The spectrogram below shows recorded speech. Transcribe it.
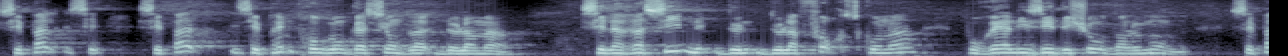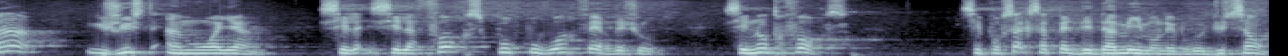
C'est pas, c'est pas, c'est pas une prolongation de la, main. C'est la racine de, la force qu'on a pour réaliser des choses dans le monde. C'est pas juste un moyen. C'est la, force pour pouvoir faire des choses. C'est notre force. C'est pour ça que ça s'appelle des damim en hébreu, du sang.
